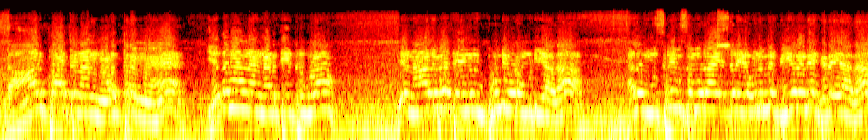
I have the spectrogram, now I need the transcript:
இந்த ஆர்ப்பாட்டம் நாங்க நடத்துறோமே. எதனால நாங்க நடத்திட்டு இருக்கிறோம்? ஏன் நாலு பேர்த்த எங்களுக்கு தூண்டி விட முடியாதா? அல்லது முஸ்லிம் சமுதாயத்துல எவனுமே வீரனே கிடையாதா?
